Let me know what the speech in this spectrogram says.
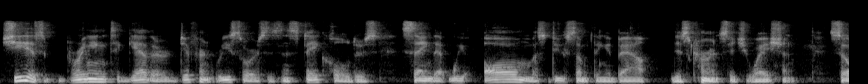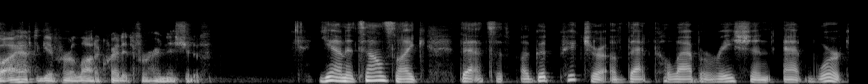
She is bringing together different resources and stakeholders saying that we all must do something about this current situation. So I have to give her a lot of credit for her initiative. Yeah, and it sounds like that's a, good picture of that collaboration at work.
